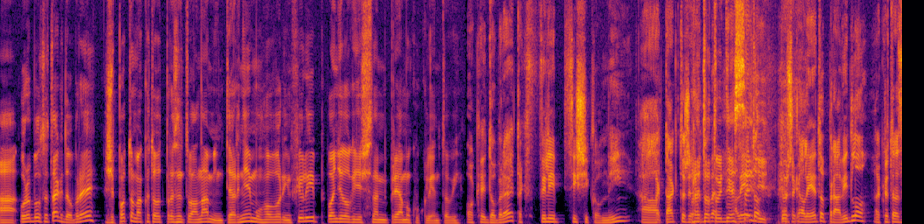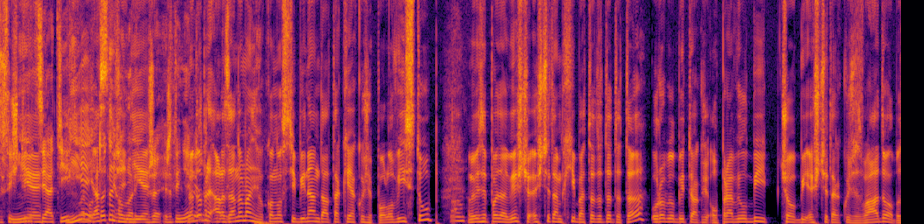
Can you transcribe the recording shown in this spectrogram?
A urobil to tak dobre, že potom, ako to odprezentoval nám interne, mu hovorím Filip, pondelok ideš s nami priamo ku klientovi. OK, dobre, tak Filip si šikovný a tak, takto, že... Preto tu dnes ale sedí. Je to, no však, ale je to pravidlo? Ako teraz si 40? Nie, lebo jasné, to ti že hovorím, nie. Že, že ty no dobre, ale za normálnych okolností by nám dal taký akože polovýstup, no. aby sme povedali, vieš čo, ešte tam chyba to, to, to, to, to, urobil by to akože opravil by, čo by ešte tak akože zvládol alebo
